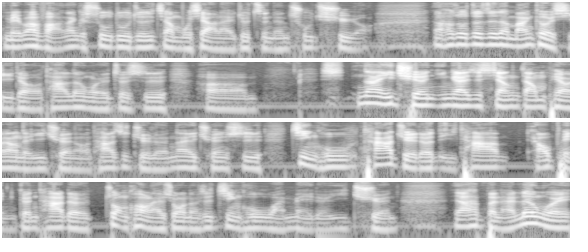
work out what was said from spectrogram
没办法，那个速度就是降不下来，就只能出去哦。那他说这真的蛮可惜的，他认为就是呃。那一圈应该是相当漂亮的一圈哦，他是觉得那一圈是近乎他觉得以他 Alpine 跟他的状况来说呢，是近乎完美的一圈。然后他本来认为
